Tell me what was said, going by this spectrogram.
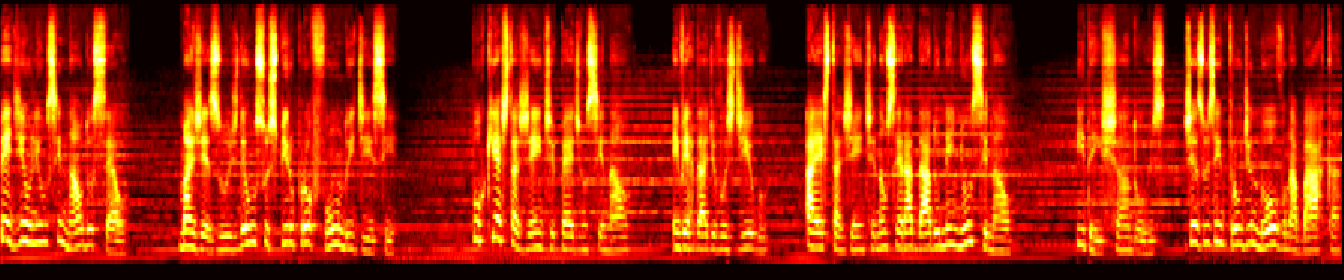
pediam-lhe um sinal do céu. Mas Jesus deu um suspiro profundo e disse: Por que esta gente pede um sinal? Em verdade vos digo, a esta gente não será dado nenhum sinal. E deixando-os, Jesus entrou de novo na barca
